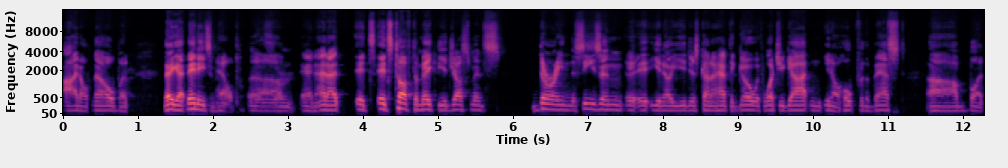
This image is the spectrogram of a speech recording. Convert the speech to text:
I don't know, but they got they need some help. Yes. Um, and and I, it's it's tough to make the adjustments during the season. It- you know, you just kind of have to go with what you got and you know hope for the best. Um, but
